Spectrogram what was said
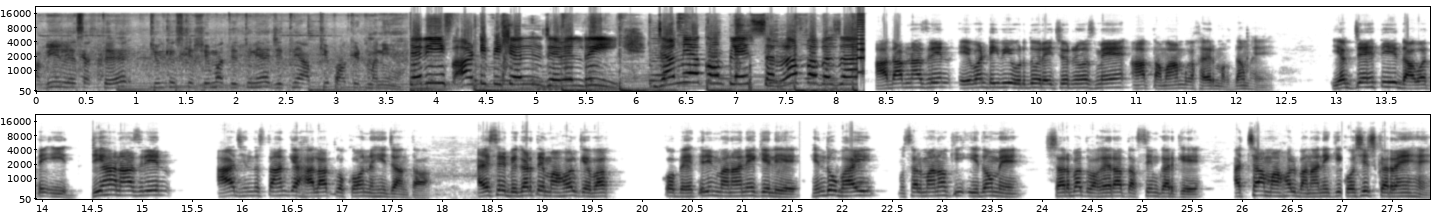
अभी ले सकते हैं क्योंकि इसकी कीमत इतनी है जितनी आपकी पॉकेट मनी है। Sharif artificial jewellery Jamia complex Sarafa Bazaar. आदाब नाजरीन एवन टीवी उर्दू रेचर न्यूज़ में आप तमाम का खैर मकदम है। यकजहती दावत ईद। जी हाँ नाजरीन आज हिंदुस्तान के हालात को कौन नहीं जानता? ऐसे बिगड़ते माहौल के वक्त को बेहतरीन बनाने के लिए हिंदू भाई मुसलमानों की ईदों में शरबत वगैरह तकसीम करके अच्छा माहौल बनाने की कोशिश कर रहे हैं।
